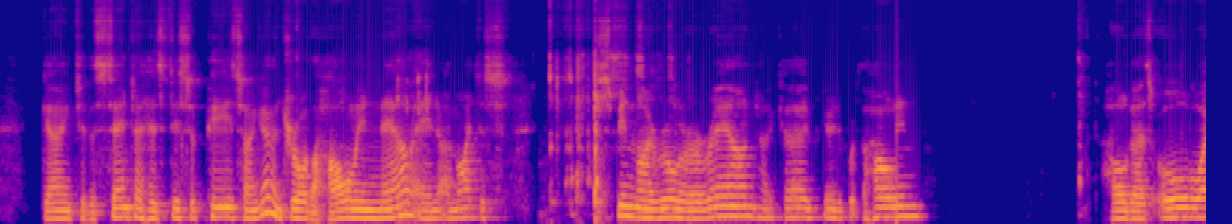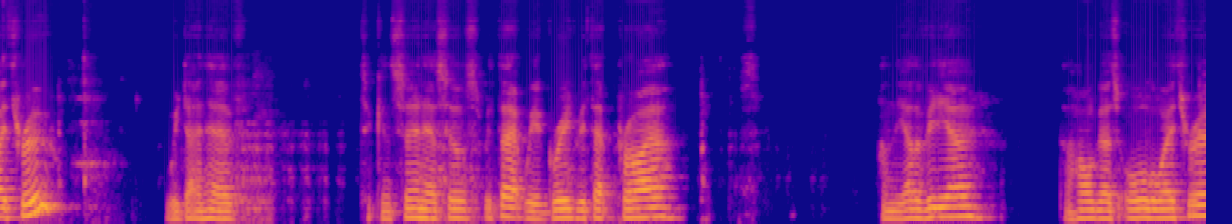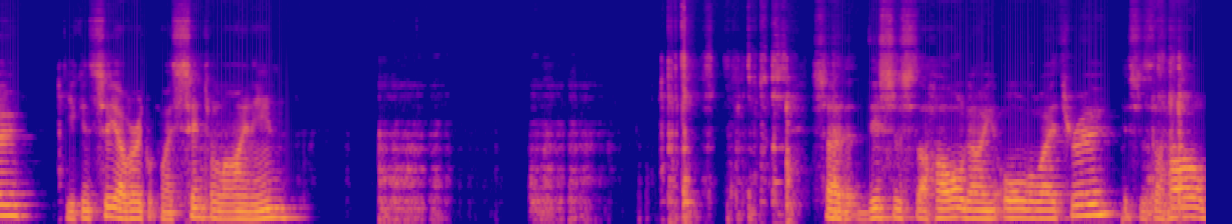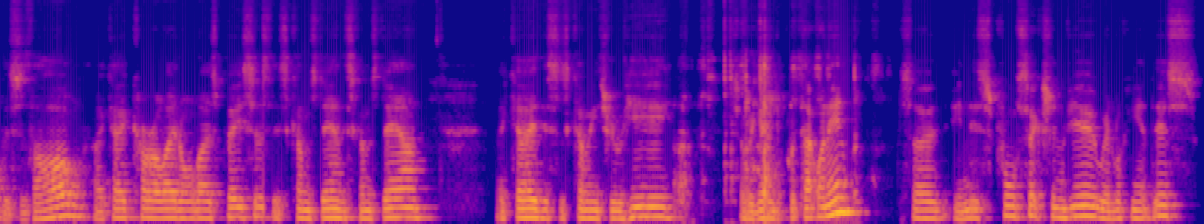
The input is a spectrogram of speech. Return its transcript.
going to the center has disappeared. So I'm going to draw the hole in now and I might just spin my ruler around. Okay, I'm going to put the hole in. hole goes all the way through. We don't have to concern ourselves with that. We agreed with that prior on the other video. The hole goes all the way through. You can see I've already put my center line in. So that this is the hole going all the way through. This is the hole, this is the hole. Okay, correlate all those pieces. This comes down, this comes down. Okay, this is coming through here. So we're going to put that one in. So in this full section view, we're looking at this.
